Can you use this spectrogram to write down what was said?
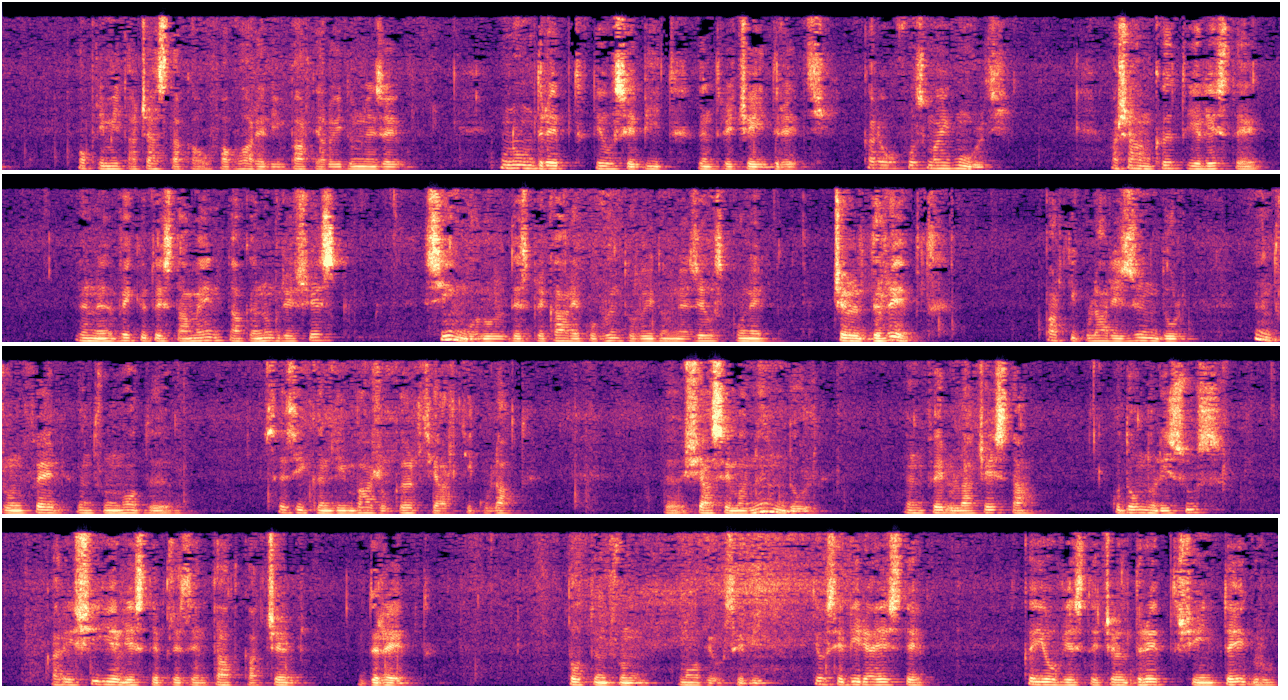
au primit aceasta ca o favoare din partea lui Dumnezeu. Un om drept deosebit între cei drepți, care au fost mai mulți, așa încât el este în Vechiul Testament, dacă nu greșesc, singurul despre care cuvântul lui Dumnezeu spune cel drept, particularizându-l într-un fel, într-un mod, să zic, în limbajul cărții articulat și asemănându-l în felul acesta cu Domnul Isus, care și El este prezentat ca cel drept, tot într-un mod deosebit. Deosebirea este că Iov este cel drept și integru,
